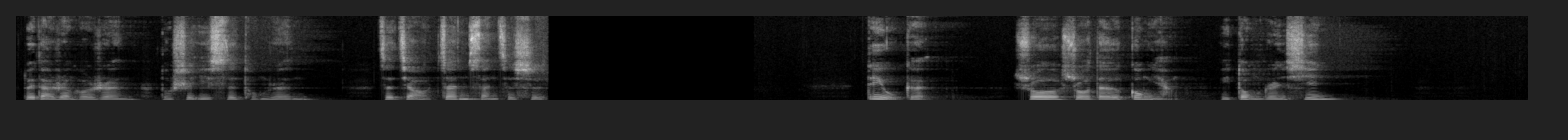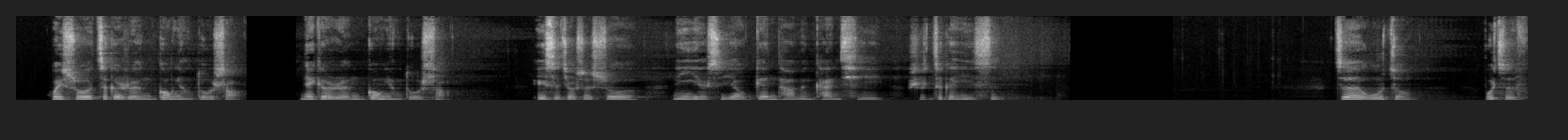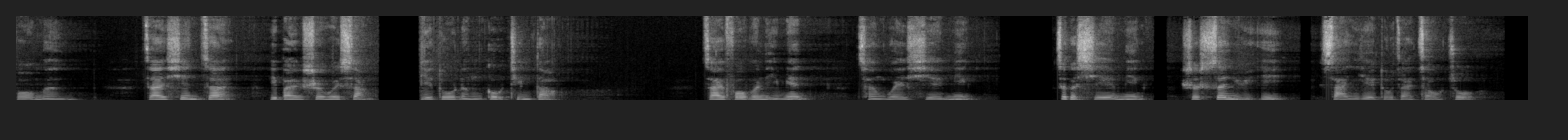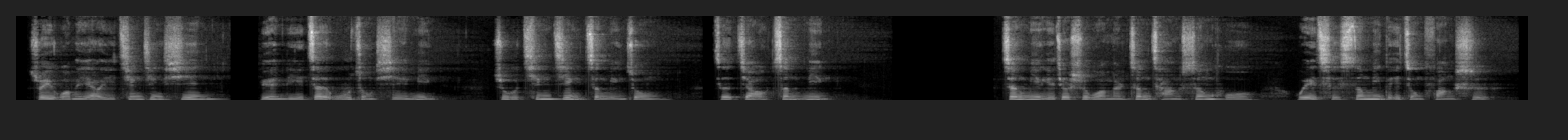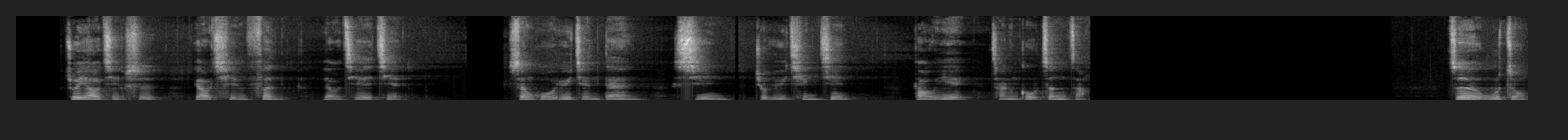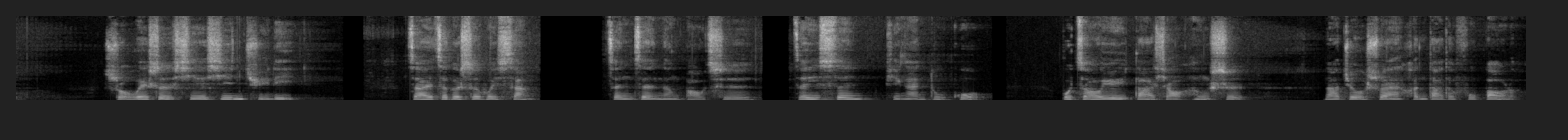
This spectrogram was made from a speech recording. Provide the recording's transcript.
对待任何人都是一视同仁，这叫真善知识。第五个说所得供养以动人心。会说这个人供养多少，那个人供养多少，意思就是说你也是要跟他们看齐，是这个意思。这五种不止佛门，在现在一般社会上也都能够听到，在佛门里面称为邪命。这个邪命是身语意三业都在造作，所以我们要以清净心远离这五种邪命，住清净正命中，这叫正命。正命也就是我们正常生活、维持生命的一种方式。最要紧是要勤奋，要节俭。生活愈简单，心就愈清净，道业才能够增长。这五种所谓是邪心取利，在这个社会上，真正能保持这一生平安度过，不遭遇大小横事，那就算很大的福报了。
